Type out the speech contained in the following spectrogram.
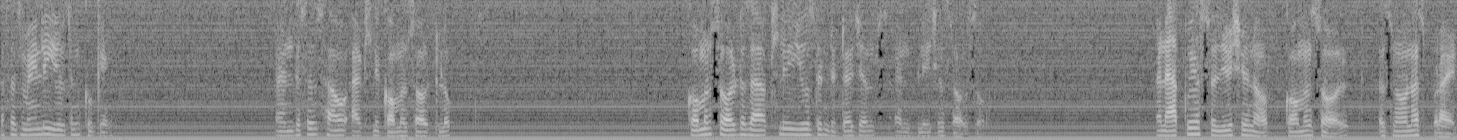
This is mainly used in cooking. And this is how actually common salt looks. Common salt is actually used in detergents and bleaches also. An aqueous solution of common salt is known as brine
